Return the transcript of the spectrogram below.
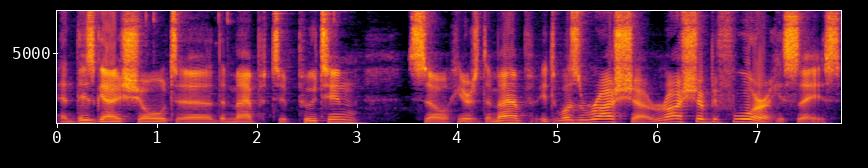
And this guy showed uh, the map to Putin. So here's the map. It was Russia, Russia before, he says.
